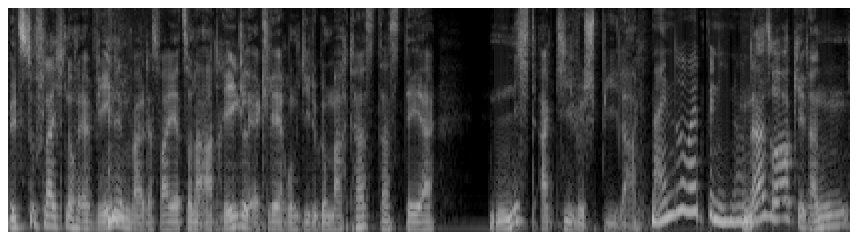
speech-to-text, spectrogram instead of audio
Willst du vielleicht noch erwähnen, weil das war jetzt so eine Art Regelerklärung, die du gemacht hast, dass der nicht aktive Spieler. Nein, so weit bin ich noch nicht. Na, so, okay, dann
